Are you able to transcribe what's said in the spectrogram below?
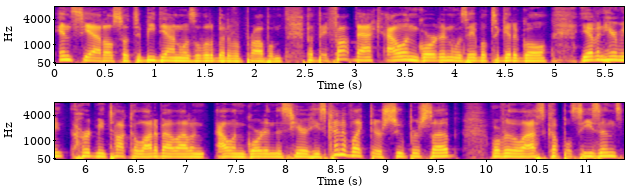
in Seattle. So to be down was a little bit of a problem. But they fought back. Alan Gordon was able to get a goal. You haven't hear me heard me talk a lot about Alan Alan Gordon this year. He's kind of like their super sub over the last couple seasons,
